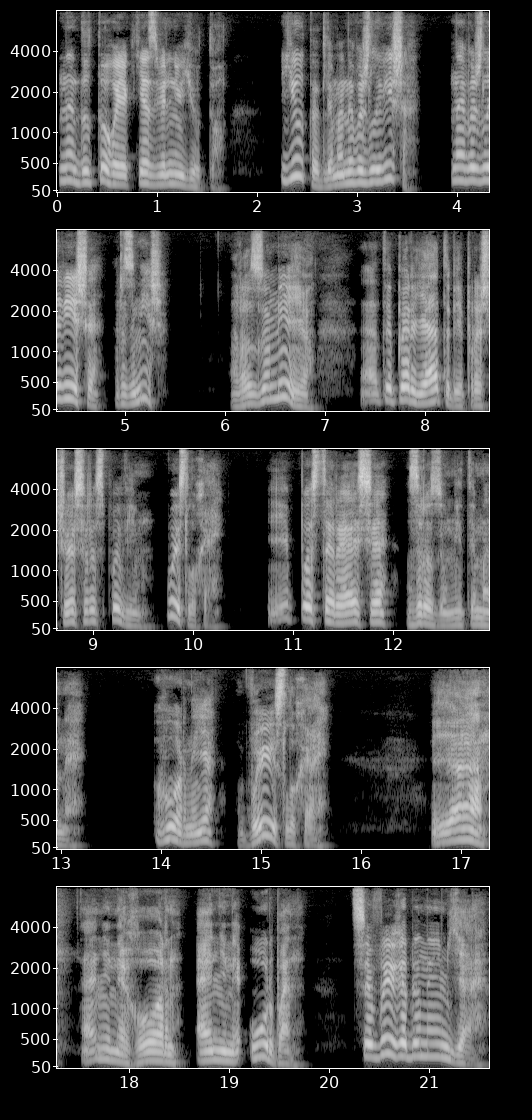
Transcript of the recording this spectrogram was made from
не до того, як я звільню Юту. Юта для мене важливіша, найважливіша, розумієш? Розумію. А тепер я тобі про щось розповім. Вислухай. І постарайся зрозуміти мене. Горне, я. Вислухай. Я ані не Горн, ані не Урбан. Це вигадане ім'я,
